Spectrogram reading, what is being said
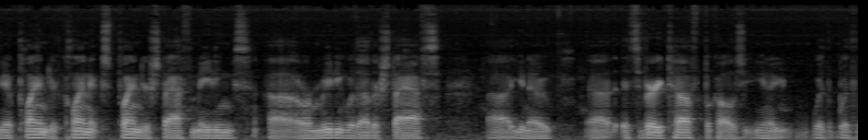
you know, plan your clinics, plan your staff meetings, uh, or meeting with other staffs. Uh, you know, uh, it's very tough because you know with with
